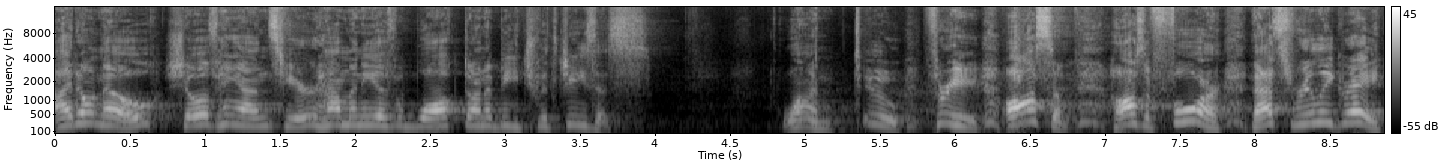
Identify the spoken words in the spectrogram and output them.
I don't know, show of hands here, how many have walked on a beach with Jesus? One, two, three. Awesome. Awesome. Four. That's really great.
